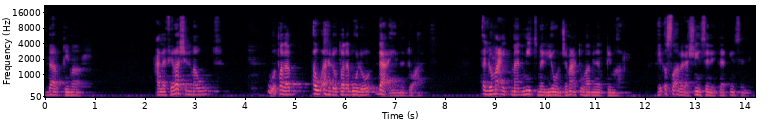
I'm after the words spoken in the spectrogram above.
دار قمار على فراش الموت هو طلب أو أهله طلبوا له داعي من الدعاة. قال له معي 800 مليون جمعتها من القمار. هي القصة قبل 20 سنة 30 سنة.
